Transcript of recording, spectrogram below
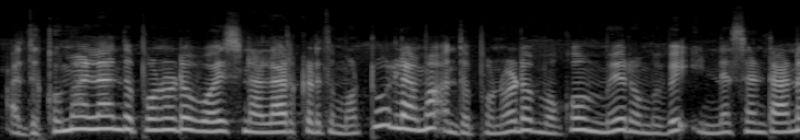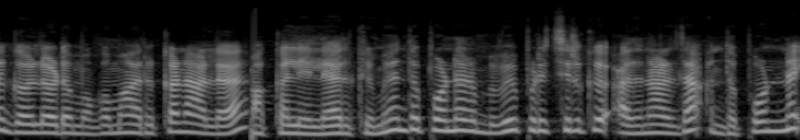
அதுக்கு மேல அந்த பொண்ணோட வாய்ஸ் நல்லா இருக்கிறது மட்டும் இல்லாம அந்த பொண்ணோட முகமுமே ரொம்பவே இன்னசென்ட்டான கேர்ளோட முகமா இருக்கனால மக்கள் எல்லாருக்குமே அந்த பொண்ணை ரொம்பவே பிடிச்சிருக்கு. அதனால தான் அந்த பொண்ணை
